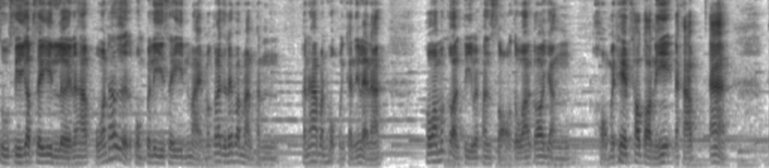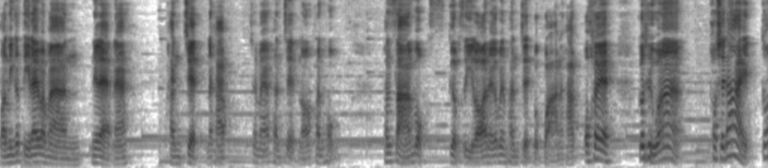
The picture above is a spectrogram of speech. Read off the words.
สูสีกับเซอินเลยนะครับ ผมว่าถ้าเกิดผมไปรีเซอินใหม่มันก็น่าจะได้ประมาณพันพันห้าพันหกเหมือนกันนี่แหละนะ เพราะว่าเมื่อก่อนตีไปพันสองแต่ว่าก็ยังของไม่เทพเท่าตอนนี้นะครับอ่าตอนนี้ก็ตีได้ประมาณนี่แหละนะพันเจ็ดนะครับ ใช่ไหมพันเจ็ดเนาะพันหกพันสามบวกเกือบสี่ร้อยเนี่ยก็เป็นพันเจ็ดกว่าๆนะครับ โอเค ก็ถือว่าพอใช้ได้ก็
